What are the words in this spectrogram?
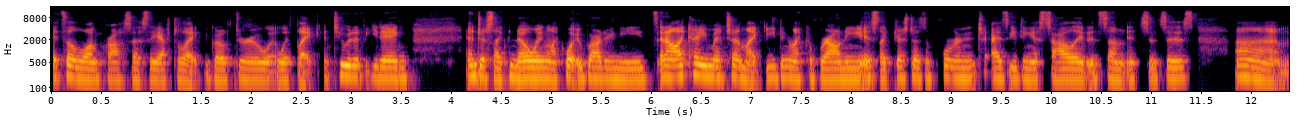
it's a long process they have to like go through with like intuitive eating and just like knowing like what your body needs. And I like how you mentioned like eating like a brownie is like just as important as eating a salad in some instances um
